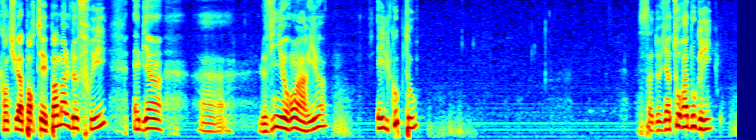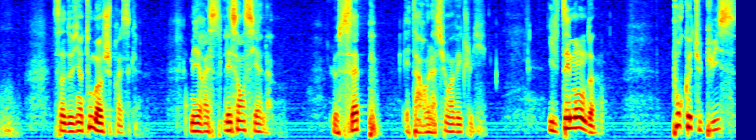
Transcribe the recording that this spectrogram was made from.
Quand tu as porté pas mal de fruits, eh bien, euh, le vigneron arrive et il coupe tout. Ça devient tout rabougri, ça devient tout moche presque. Mais il reste l'essentiel. Le cep est ta relation avec lui. Il t'émonde pour que tu puisses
